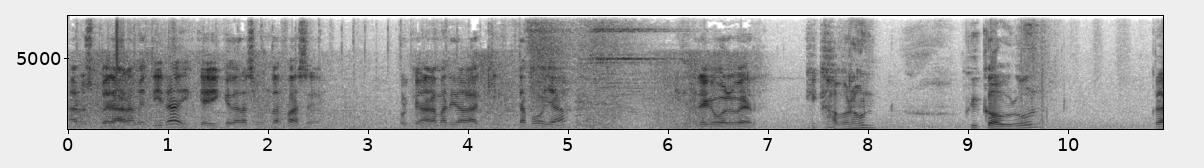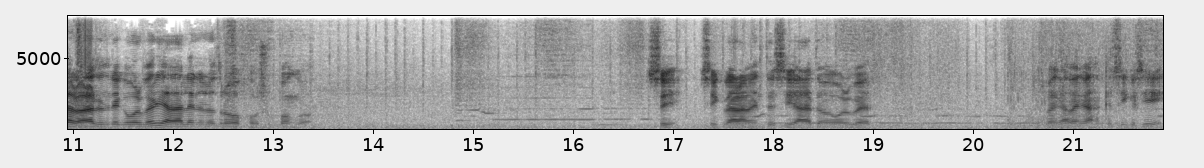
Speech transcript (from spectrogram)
Ah, no, espera. Ahora me tira y que queda la segunda fase. Porque ahora me ha tirado la quinta polla. Y tendré que volver. ¡Qué cabrón! ¡Qué cabrón! Claro, ahora tendré que volver y a darle en el otro ojo, supongo. Sí, sí, claramente sí, ahora tengo que volver. Pues venga, venga, que sí, que sí.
